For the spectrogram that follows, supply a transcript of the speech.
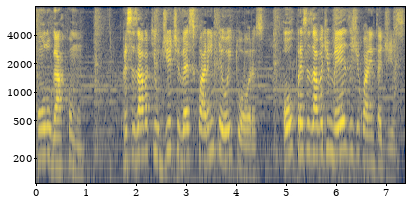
com o lugar comum? Precisava que o dia tivesse 48 horas, ou precisava de meses de 40 dias.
